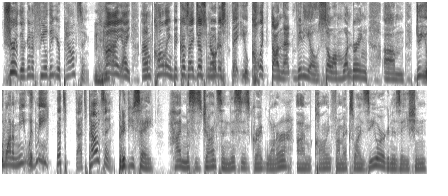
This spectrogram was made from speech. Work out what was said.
sure they're going to feel that you're pouncing. Mhm. Hi, I I'm calling because I just noticed that you clicked on that video, so I'm wondering um, do you want to meet with me? That's that's pouncing. But if you say Hi, Mrs. Johnson. This is Greg Warner. I'm calling from XYZ organization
